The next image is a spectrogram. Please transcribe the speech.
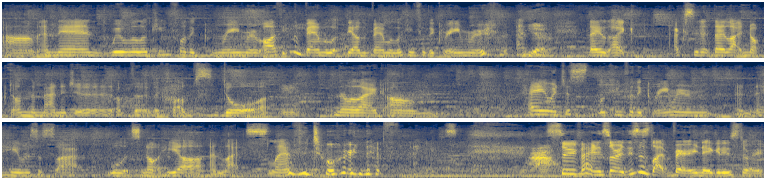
Um, and then we were looking for the green room. Oh, I think the band were, the other band were looking for the green room. Yeah. They like accident. They like knocked on the manager of the the club's door, and they were like, um, "Hey, we're just looking for the green room." And he was just like, "Well, it's not here," and like slammed the door in their face. Wow. Super hated. Sorry, this is like very negative story.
